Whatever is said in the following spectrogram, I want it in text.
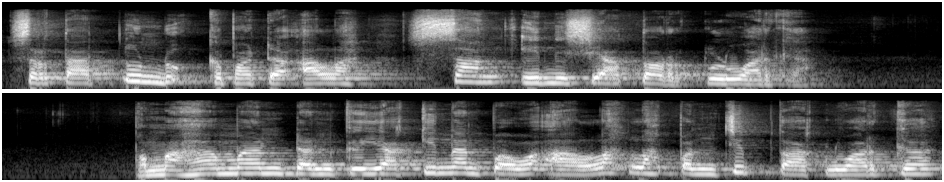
serta tunduk kepada Allah sang inisiator keluarga. Pemahaman dan keyakinan bahwa Allah lah pencipta keluarga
